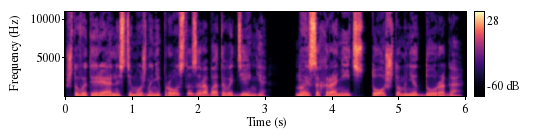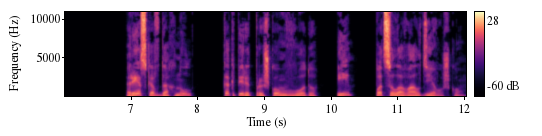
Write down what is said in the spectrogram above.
что в этой реальности можно не просто зарабатывать деньги, но и сохранить то, что мне дорого. Резко вдохнул, как перед прыжком в воду, и поцеловал девушку.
